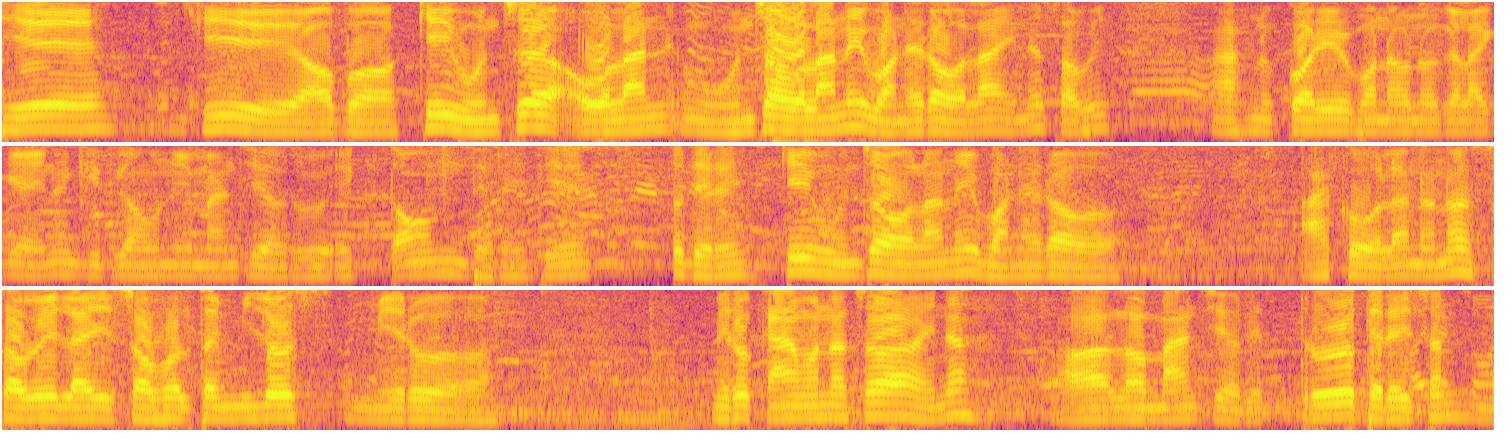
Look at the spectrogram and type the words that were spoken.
थिए कि अब केही हुन्छ होला नि- हुन्छ होला नै भनेर होला होइन? सबै आफ्नो करियर बनाउनको लागि होइन? गीत गाउने मान्छेहरू एकदम धेरै थिए। धेरै केही हुन्छ होला नै भनेर आएको होला न? सबैलाई सफलता मिलोस् मेरो मेरो कामना छ होइन? ल मान्छेहरू यत्रो धेरै छन्। म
